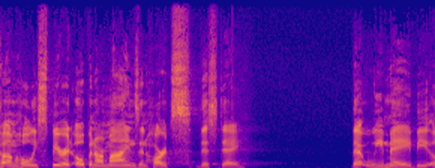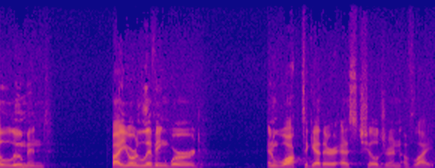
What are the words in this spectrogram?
Come, Holy Spirit, open our minds and hearts this day that we may be illumined by your living word and walk together as children of light.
